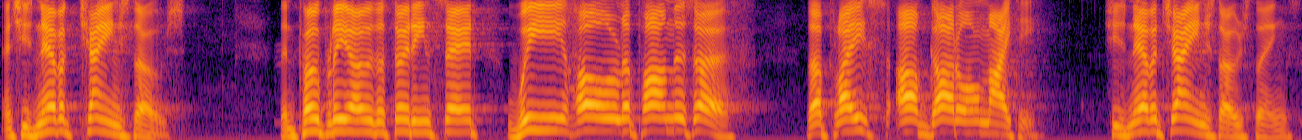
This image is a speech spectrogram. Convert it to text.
And she's never changed those. Then Pope Leo XIII said, We hold upon this earth the place of God Almighty. She's never changed those things.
